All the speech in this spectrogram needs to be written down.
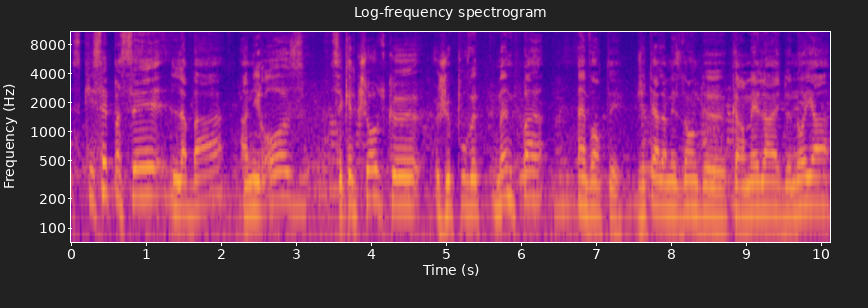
Ce qui s'est passé là-bas, à Niroz, c'est quelque chose que je pouvais même pas inventer. J'étais à la maison de Carmela et de Noya,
